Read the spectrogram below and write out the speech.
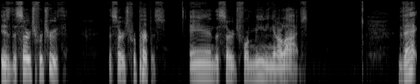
is the search for truth the search for purpose, and the search for meaning in our lives. That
